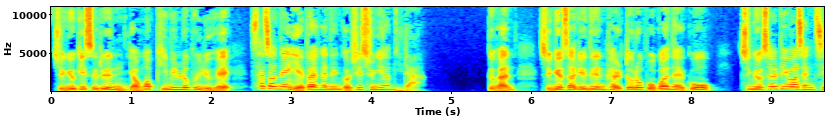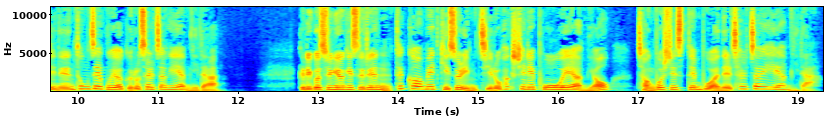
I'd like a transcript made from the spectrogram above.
중요 기술은 영업 비밀로 분류해 사전에 예방하는 것이 중요합니다. 또한 중요 서류는 별도로 보관하고 중요 설비와 장치는 통제 구역으로 설정해야 합니다. 그리고 중요 기술은 특허 및 기술 임치로 확실히 보호해야 하며 정보 시스템 보안을 철저히 해야 합니다.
